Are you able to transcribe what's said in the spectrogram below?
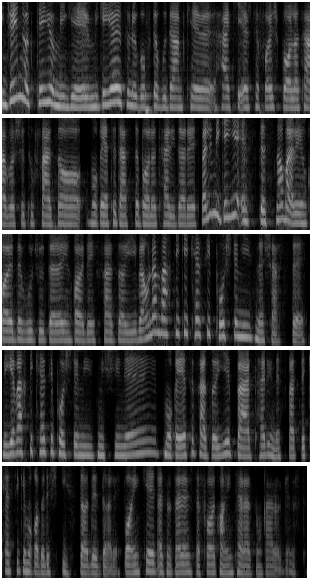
اینجا این نکته رو میگه. میگه یادتونه گفته بودم که هر کی ارتفاعش بالاتر باشه تو فضا موقعیت دست بالاتری داره. ولی میگه یه استثنا برای این قاعده وجود داره این قاعده فضایی. و اونم وقتی که کسی پشت میز نشسته. میگه وقتی کسی پشت میز میشینه موقعیت فضایی برتری نسبت به کسی که مقابلش ایستاده داره. با اینکه از نظر ارتفاع پایین تر از اون قرار گرفته.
